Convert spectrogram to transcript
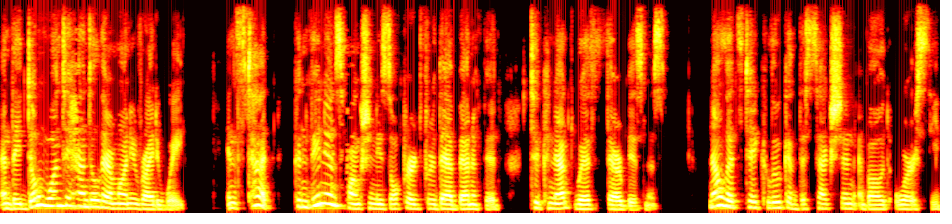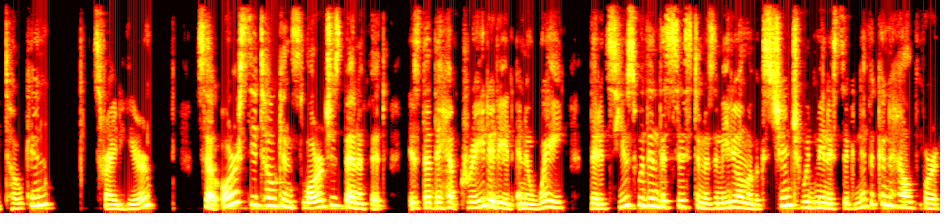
and they don't want to handle their money right away. Instead, convenience function is offered for their benefit to connect with their business. Now let's take a look at the section about ORC token. It's right here. So ORC token's largest benefit is that they have created it in a way that its use within the system as a medium of exchange would mean a significant help for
